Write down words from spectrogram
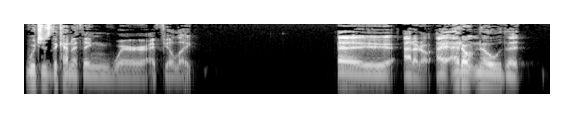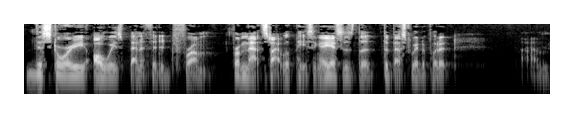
which is the kind of thing where I feel like uh, I don't know. I, I don't know that the story always benefited from from that style of pacing. I guess is the the best way to put it. Um,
